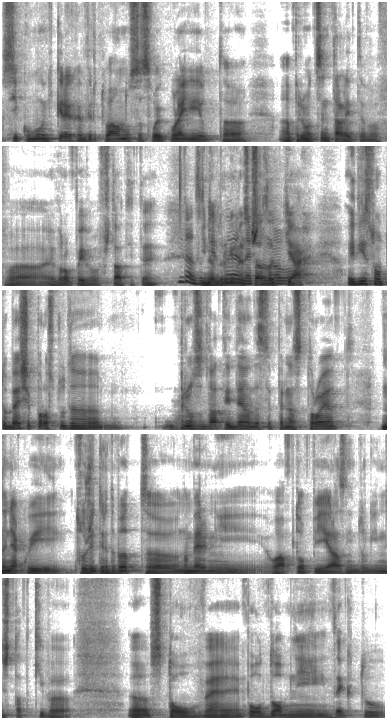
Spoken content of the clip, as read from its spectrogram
си комуникираха виртуално със свои колеги от примерно централите в Европа и в Штатите да, и на други е места, за ново. тях. Единственото беше просто да, примерно за два-три дена да се пренастроят, на някои служители да бъдат намерени лаптопи и разни други неща, такива столове, по-удобни, тъй като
